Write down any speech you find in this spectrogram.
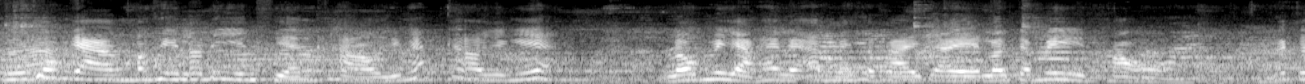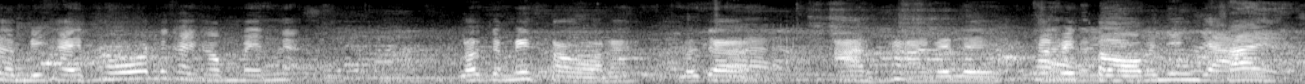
คือทุกอย่างบางทีเราได้ยินเสียงข่าวอย่างนั้นข่าวอย่างเงี้ยเราไม่อยากให้อะไรอันไม่สบายใจ เราจะไม่ต่อถ้าเกิดมีใครโพสต์หรือใครคอมเมนต์เนี่ยเราจะไม่ต่อนะ เราจะอ่านผ่านไปเลย ถ้าไปต่อมันยิ่งยาวใช่ถ้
